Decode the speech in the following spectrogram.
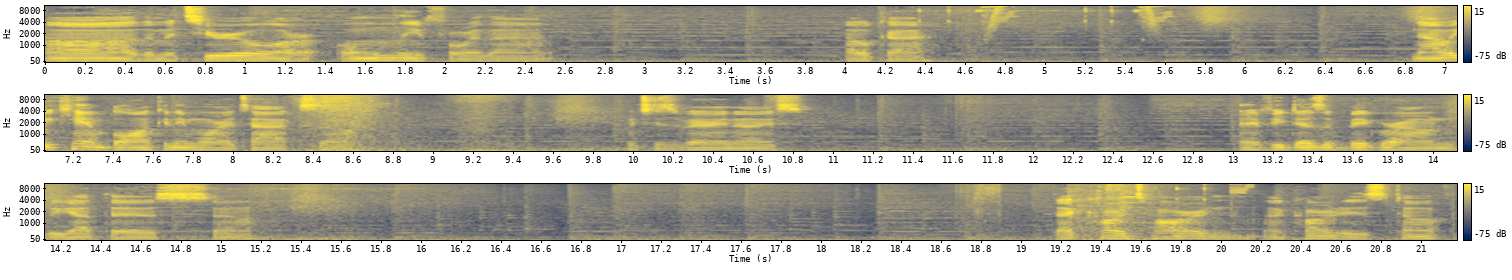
Ah, the material are only for that. Okay. Now he can't block any more attacks, though. Which is very nice. And if he does a big round, we got this, so... That card's hard. That card is tough.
